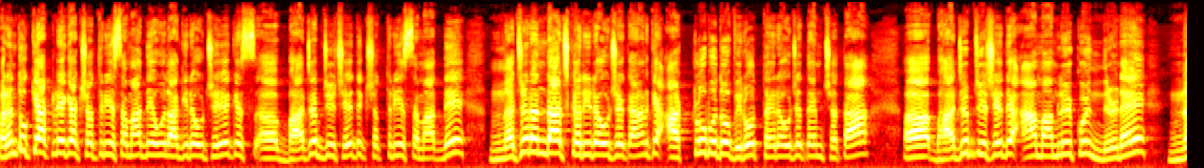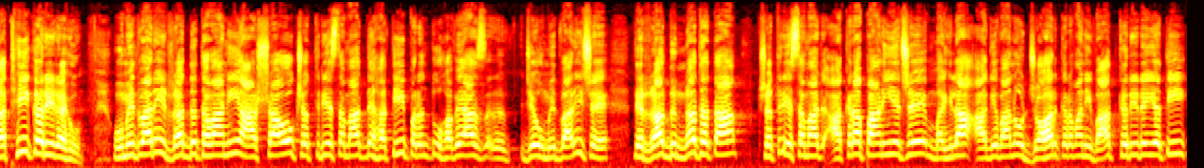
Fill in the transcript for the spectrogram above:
પરંતુ ક્યાંક ને ક્યાંક ક્ષત્રિય સમાજને એવું લાગી રહ્યું છે કે ભાજપ જે છે તે ક્ષત્રિય સમાજને નજરઅંદાજ કરી રહ્યું છે કારણ કે આટલો બધો વિરોધ થઈ રહ્યો છે. તેમ છતાં ભાજપ જે છે તે આ મામલે કોઈ નિર્ણય નથી કરી રહ્યું. ઉમેદવારી રદ થવાની આશાઓ ક્ષત્રિય સમાજને હતી, પરંતુ હવે આ જે ઉમેદવારી છે તે રદ ન થતાં ક્ષત્રિય સમાજ આકરા પાણીએ છે. મહિલા આગેવાનો જોહર કરવાની વાત કરી રહી હતી.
